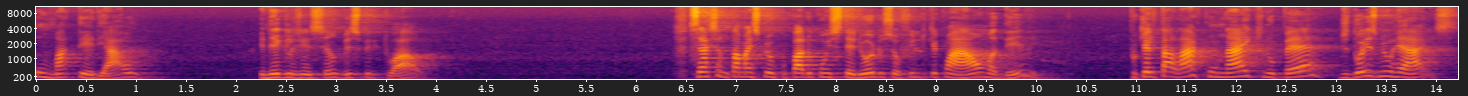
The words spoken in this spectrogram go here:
o material? e negligenciando o espiritual? Será que você não está mais preocupado com o exterior do seu filho do que com a alma dele? Porque ele está lá com Nike no pé de dois mil reais.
